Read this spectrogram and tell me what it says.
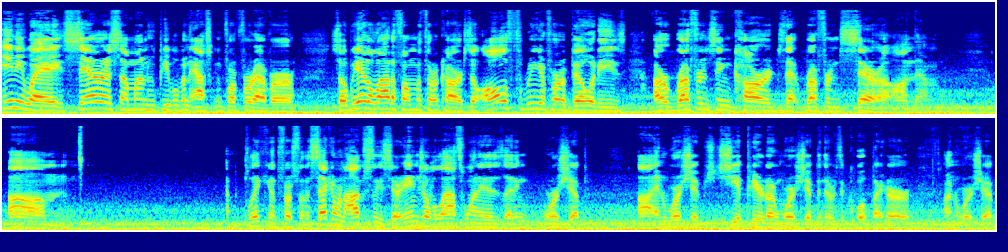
Anyway, Serra is someone who people have been asking for forever. So we had a lot of fun with her cards. So all three of her abilities are referencing cards that reference Serra on them. Um, I'm on the first one. The second one, obviously, Serra Angel. The last one is, I think, Worship. Uh, and Worship, she appeared on Worship, and there was a quote by her on Worship.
